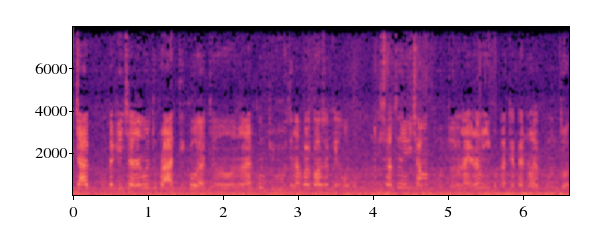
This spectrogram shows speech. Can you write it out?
già perché cioè, non è molto pratico, ho detto, non ha il computer, non qualcosa che o, di solito noi diciamo appunto non hai un amico perché per noi appunto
